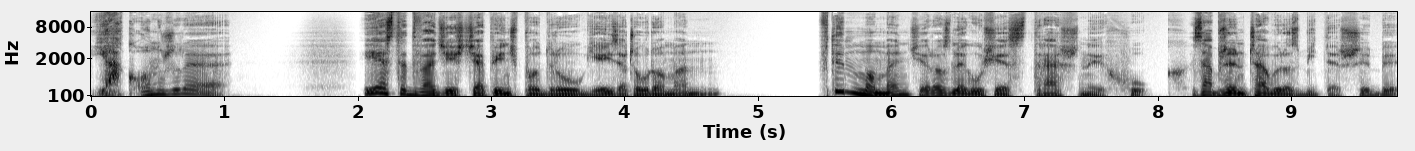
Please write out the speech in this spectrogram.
jak on żre? Jest dwadzieścia pięć po drugiej, zaczął Roman. W tym momencie rozległ się straszny huk. Zabrzęczały rozbite szyby,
